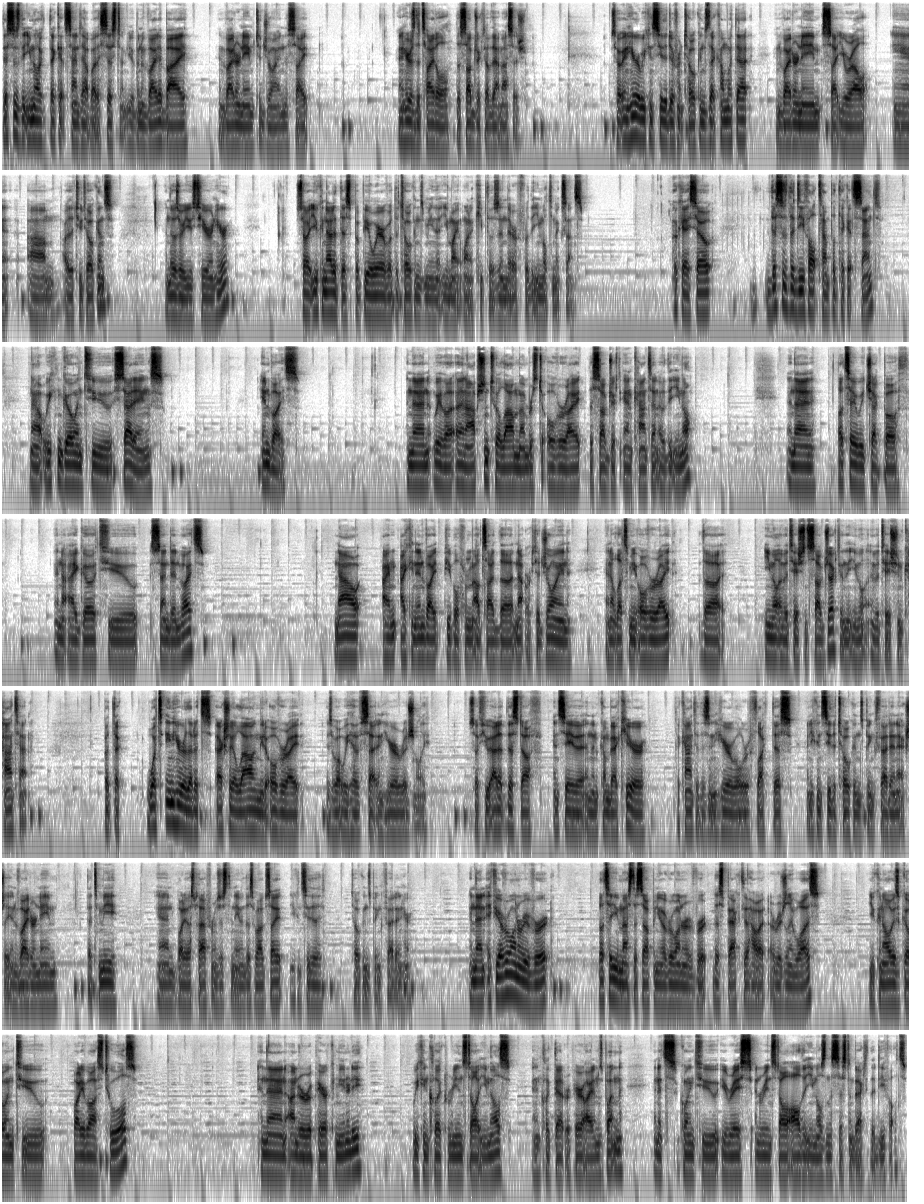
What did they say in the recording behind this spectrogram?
This is the email that gets sent out by the system. You've been invited by inviter name to join the site and here's the title, the subject of that message. So in here we can see the different tokens that come with that. Inviter name, site URL, and um, are the two tokens. And those are used here and here. So you can edit this, but be aware of what the tokens mean that you might want to keep those in there for the email to make sense. Okay, so this is the default template that gets sent. Now we can go into settings, invites, and then we have a, an option to allow members to overwrite the subject and content of the email. And then let's say we check both and I go to send invites. Now I'm, I can invite people from outside the network to join and it lets me overwrite the email invitation subject and the email invitation content. But the what's in here that it's actually allowing me to overwrite is what we have set in here originally. So if you edit this stuff and save it and then come back here, the content that's in here will reflect this and you can see the tokens being fed in actually inviter name. That's me and BuddyBoss Platform is just the name of this website. You can see the tokens being fed in here. And then if you ever want to revert, let's say you mess this up and you ever want to revert this back to how it originally was, you can always go into BuddyBoss Tools and then under Repair Community, we can click Reinstall Emails and click that Repair Items button and it's going to erase and reinstall all the emails in the system back to the defaults.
